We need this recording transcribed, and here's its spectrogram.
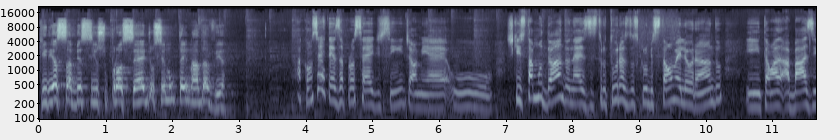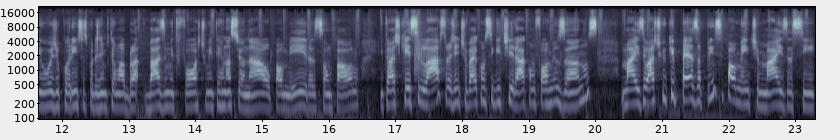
Queria saber se isso procede ou se não tem nada a ver. Ah, com certeza procede, sim, Jalmi. É, o... Acho que está mudando, né? As estruturas dos clubes estão melhorando. E, então, a, a, base hoje, o Corinthians, por exemplo, tem uma base muito forte, o Internacional, Palmeiras, São Paulo. Então, acho que esse lastro a gente vai conseguir tirar conforme os anos. Mas eu acho que o que pesa principalmente mais, assim,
